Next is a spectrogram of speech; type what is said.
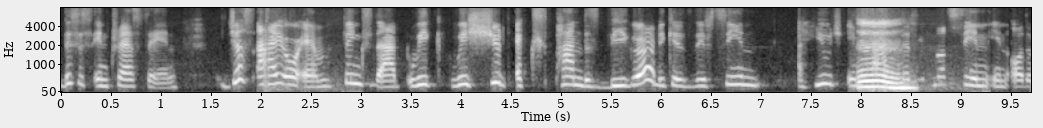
this is interesting just IOM thinks that we we should expand this bigger because they've seen a huge impact mm. that we've not seen in other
